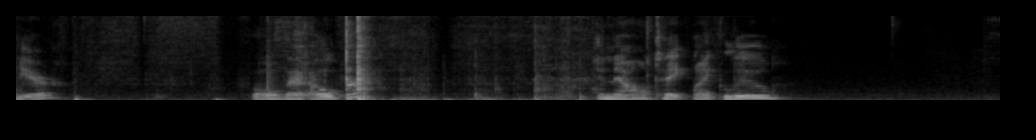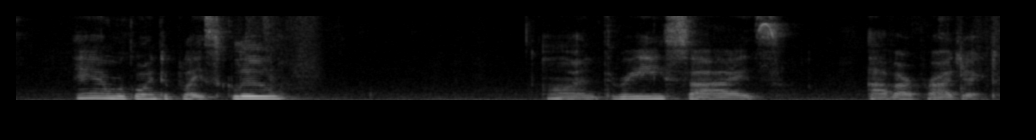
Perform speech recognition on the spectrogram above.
here. Fold that over. And now I'll take my glue and we're going to place glue on three sides of our project.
